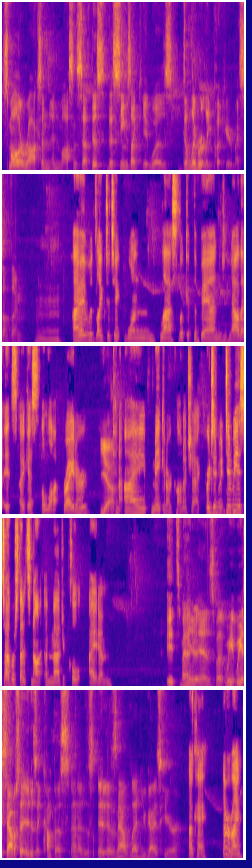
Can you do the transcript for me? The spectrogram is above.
smaller rocks and, and moss and stuff. This this seems like it was deliberately put here by something. Hmm. I would like to take one last look at the band now that it's, I guess, a lot brighter. Yeah. Can I make an Arcana check, or did we did we establish that it's not a magical item? It's I mean magic. it is, but we, we established that it is a compass and it is it has now led you guys here. Okay, never mind.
